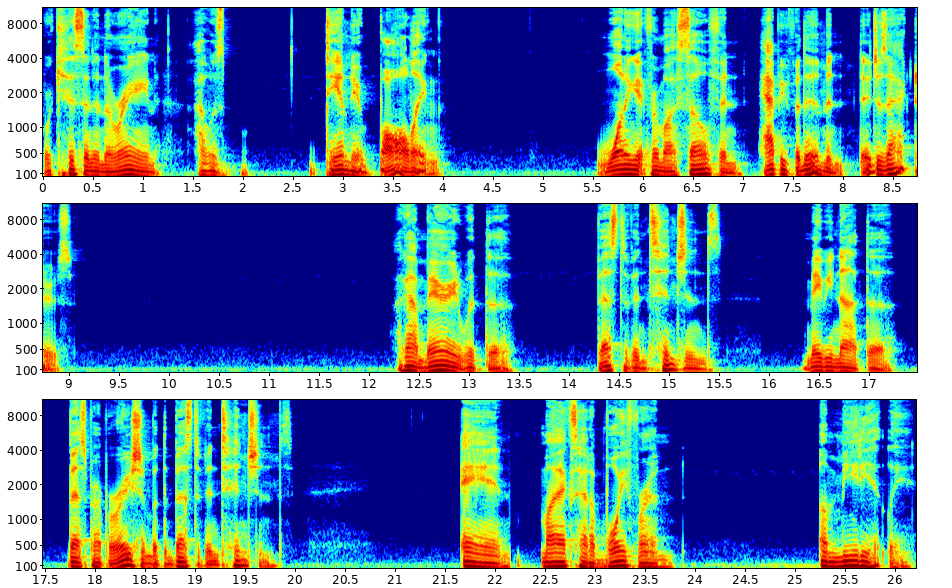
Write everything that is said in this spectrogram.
were kissing in the rain, I was damn near bawling, wanting it for myself and happy for them, and they're just actors. I got married with the best of intentions. Maybe not the best preparation, but the best of intentions. And my ex had a boyfriend immediately.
